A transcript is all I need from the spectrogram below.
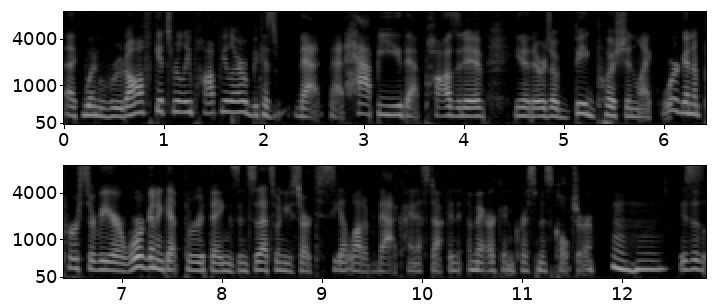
like when Rudolph gets really popular because that that happy, that positive, you know, there's a big push in like we're going to persevere, we're going to get through things, and so that's when you start to see a lot of that kind of stuff in American Christmas culture. Mm-hmm. This is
